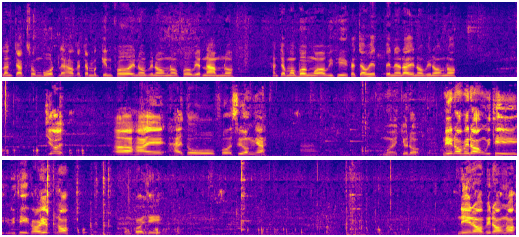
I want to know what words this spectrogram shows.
หลังจากสมบูรณ์แล้วเฮาก็จะมากินเฟอเนาะพี่น้องเนาะเฟอเวียดนามเนาะ อันจะมาเบิ่งว่าวิธีเขาเจ้าเฮ็ดเป็นอะไรเนาะพี่น้องเนาะเจ้ยอ่าให้ให้โตเฟอเสื่องเนี่ยงวยเจอดอกนี่เนาะพี่น้องวิธีวิธีเขาเฮ็ดเนาะผมก็จีนี่เนาะพี่น้องเนาะ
